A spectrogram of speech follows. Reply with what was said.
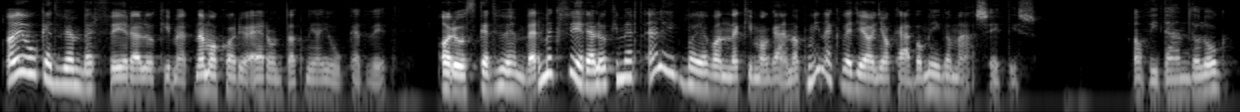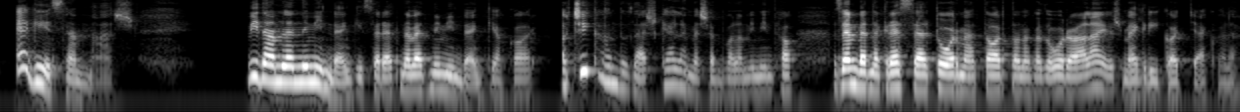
A jókedvű ember félrelöki, mert nem akarja elrontatni a jókedvét. A rossz kedvű ember meg félrelöki, mert elég baja van neki magának, minek vegye a nyakába még a másét is. A vidám dolog egészen más. Vidám lenni mindenki szeret, nevetni mindenki akar. A csiklandozás kellemesebb valami, mintha az embernek resszel tormát tartanak az orra alá, és megríkatják vele.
